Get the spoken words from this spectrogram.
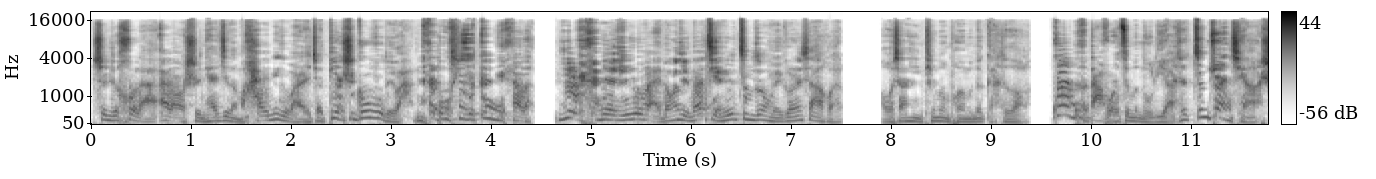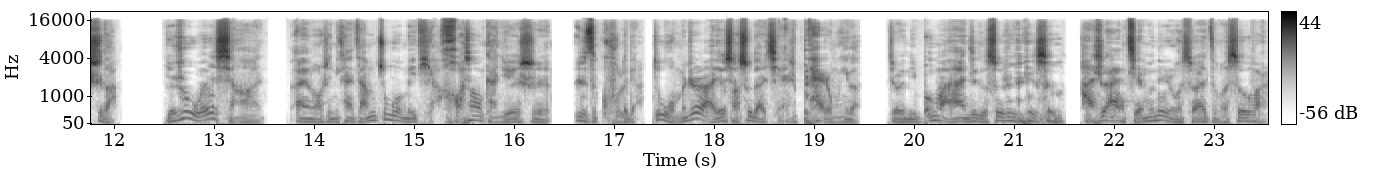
甚至后来，艾老师，你还记得吗？还有那个玩意儿叫电视购物，对吧？那东西就更厉害了，又看电视又买东西，那简直正中美国人下怀了。我相信听众朋友们都感受到了，怪不得大伙儿这么努力啊，是真赚钱啊！是的，有时候我也想啊，艾老师，你看咱们中国媒体啊，好像我感觉是日子苦了点，就我们这儿啊，要想收点钱是不太容易的。就是你甭管按这个收视率收，还是按节目内容收，还是怎么收法，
